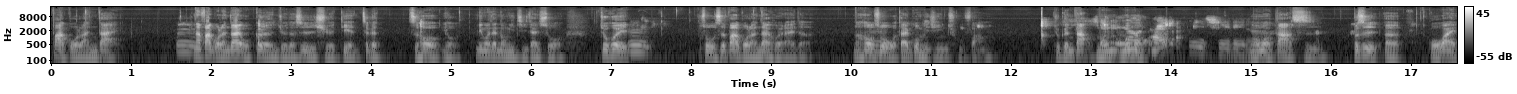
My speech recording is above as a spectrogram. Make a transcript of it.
法国蓝带。嗯、那法国蓝带我个人觉得是学店，这个之后有另外再弄一集再说，就会说我是法国蓝带回来的，然后说我待过米其林厨房，就跟大某某某台湾米其林某某大师。不是呃国外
